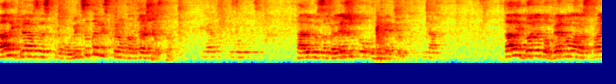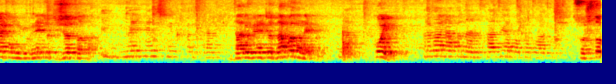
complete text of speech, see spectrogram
Дали гледавте спрема улицата или спрема внатрешноста? Јас во улица. Дали го забележите обвинетиот? Да. Дали дојде до вербална расправа помеѓу обвинетиот и жртвата? Не, немаше никаква расправа. Дали обвинетиот напада некој? Да. Кој? Прва е напад на Анастазија, а потоа Благош. Со што?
